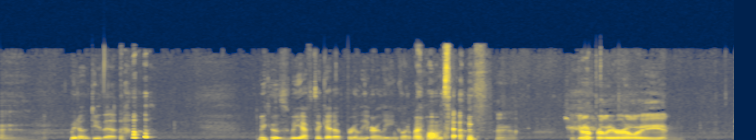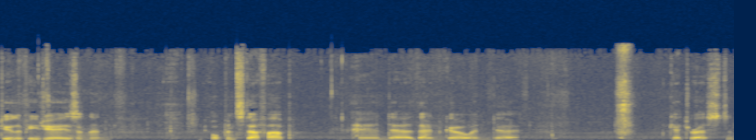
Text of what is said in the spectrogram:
and We don't do that because we have to get up really early and go to my mom's house. yeah. So get up really early and do the PJs and then open stuff up and uh, then go and uh, get dressed and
